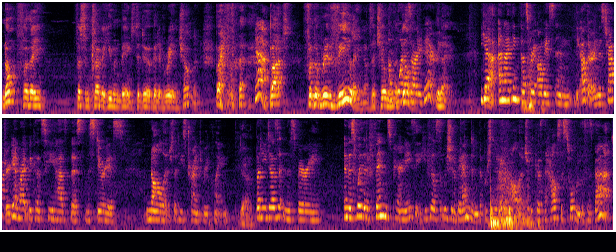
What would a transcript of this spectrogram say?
not for the for some clever human beings to do a bit of re-enchantment, but but, Yeah. but for the revealing of the children Of of, what is God, already there. You know, Yeah, and I think that's very obvious in the other, in this chapter again, right? Because he has this mysterious knowledge that he's trying to reclaim. yeah, But he does it in this very in this way that offends Piranesi. He feels that we should abandon the pursuit of knowledge because the house has told him this is bad.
